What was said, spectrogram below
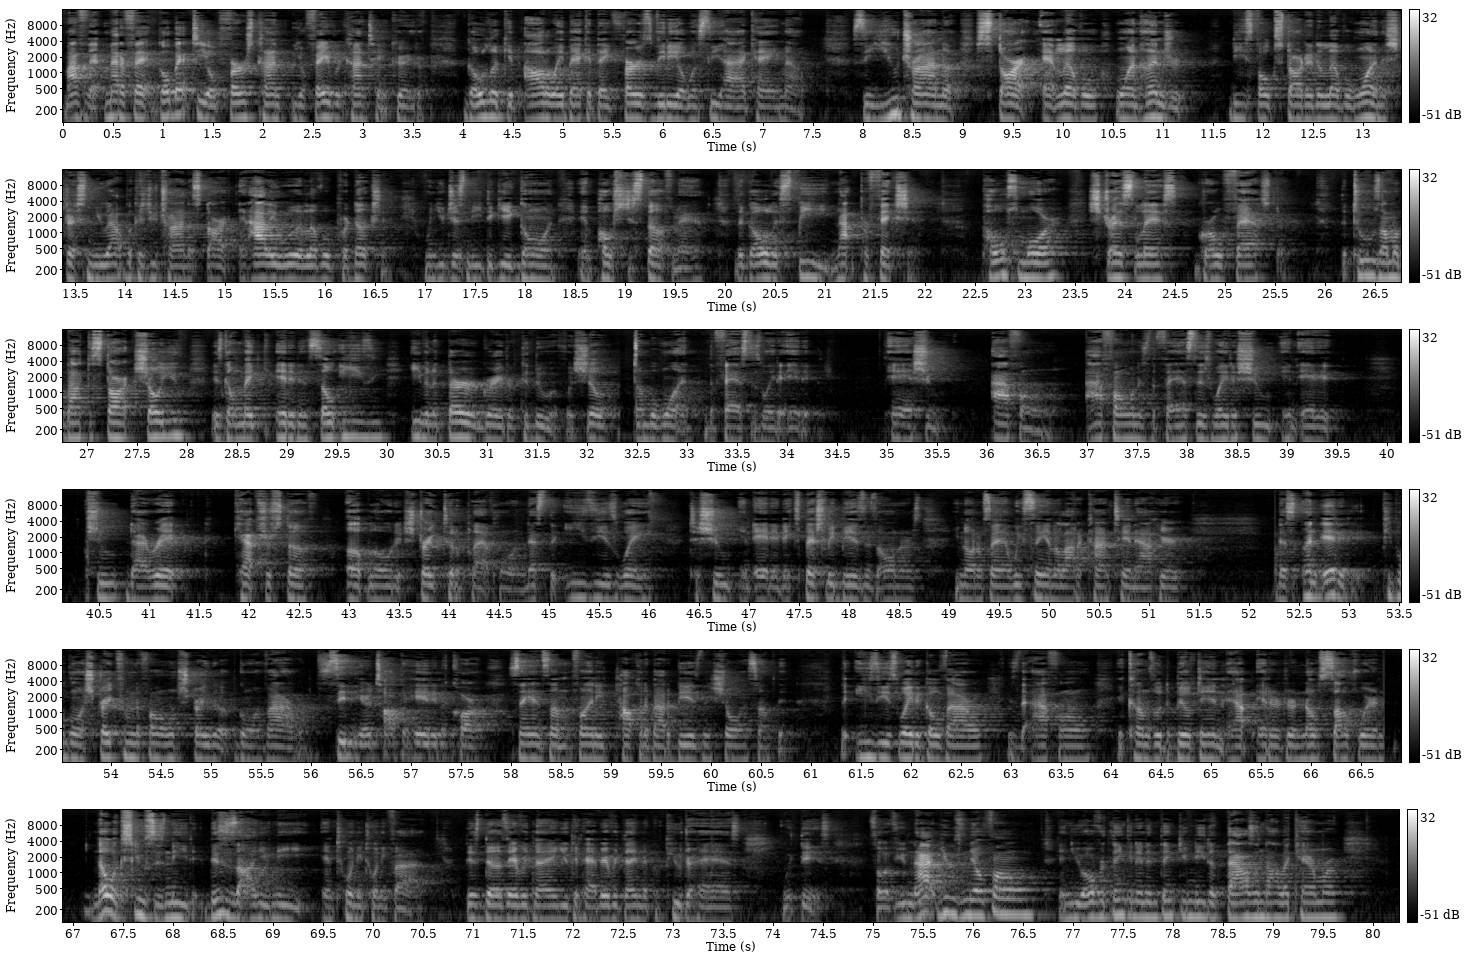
My, matter of fact, go back to your first con, your favorite content creator. Go look at all the way back at their first video and see how it came out. See, you trying to start at level 100. These folks started at level one. It's stressing you out because you're trying to start at Hollywood level production when you just need to get going and post your stuff, man. The goal is speed, not perfection. Post more, stress less, grow faster. The tools I'm about to start show you is gonna make editing so easy, even a third grader could do it for sure. Number one, the fastest way to edit and shoot. iPhone. iPhone is the fastest way to shoot and edit. Shoot, direct, capture stuff, upload it straight to the platform. That's the easiest way to shoot and edit, especially business owners. You know what I'm saying? We're seeing a lot of content out here that's unedited. People going straight from the phone, straight up, going viral. Sitting here talking head in the car, saying something funny, talking about a business, showing something. The easiest way to go viral is the iPhone. It comes with the built-in app editor, no software, no excuses needed. This is all you need in 2025. This does everything. You can have everything the computer has with this. So if you're not using your phone and you're overthinking it and think you need a thousand dollar camera,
